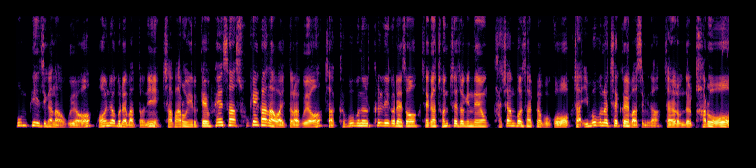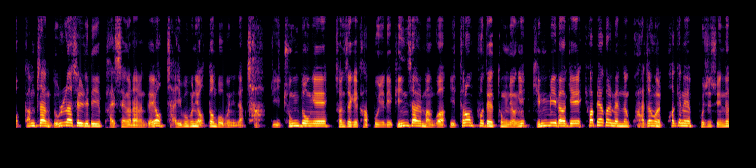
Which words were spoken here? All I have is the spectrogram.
홈페이지가 나오고요. 번역을 해봤더니 자, 바로 이렇게 회사 소개가 나와 있더라고요. 자, 그 부분을 클릭을 해서 제가 전체적인 내용 다시 한번 살펴보고 자, 이 부분을 체크해 봤습니다. 자, 여러분들 바로 깜짝 놀라실 일이 발생을 하는데요. 자, 이 부분이 어떤 부분이냐? 자, 이 중동의 전 세계 갑부일이 빈 살만과 이 트럼프 대통령이 긴밀하게 협약을 맺는 과정을 확인해 보실 수 있는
